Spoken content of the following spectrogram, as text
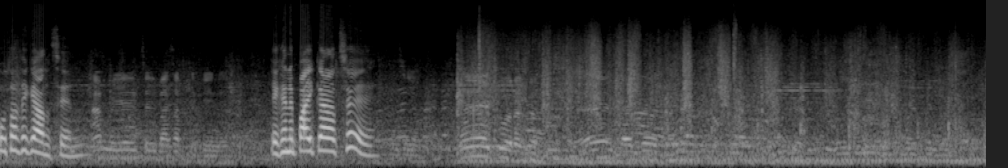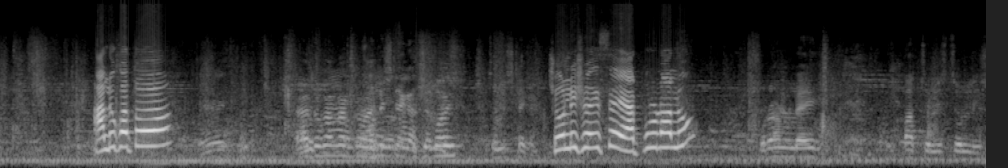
কোথা থেকে আনছেন? আমি এই বাজার থেকে নিই। এখানে পাইকার আছে? আলু কত? চল্লিশ হয়েছে আর পুরনো আলু? পুরানো চল্লিশ।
